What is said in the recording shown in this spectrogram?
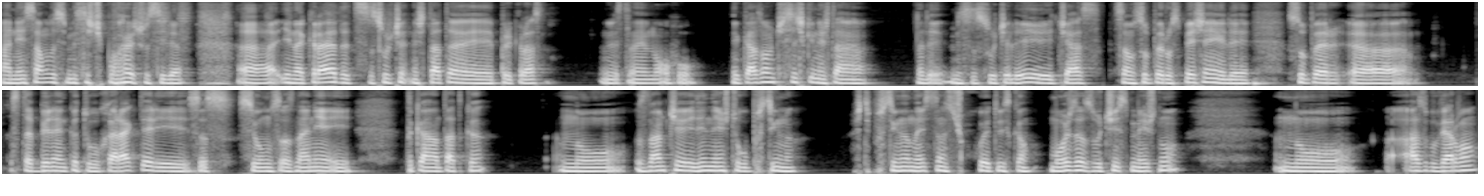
а не само да си мислиш, че полагаш усилия. А, и накрая да ти се случат нещата е прекрасно. Наистина е много хубаво. Не казвам, че всички неща нали, ми са случили че аз съм супер успешен или супер а, стабилен като характер и с силно съзнание и така нататък. Но знам, че един ден ще го постигна. Ще постигна наистина всичко, което искам. Може да звучи смешно, но аз го вярвам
